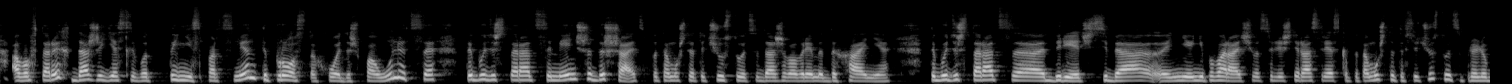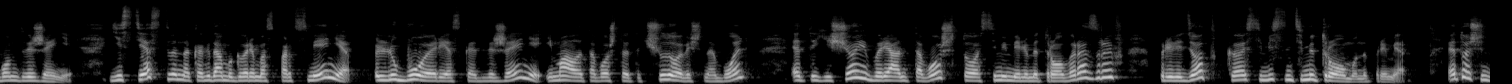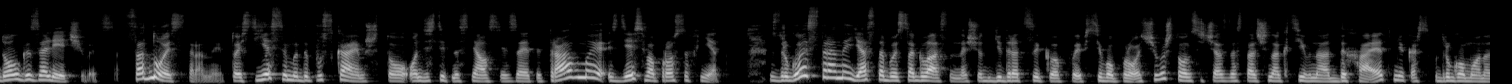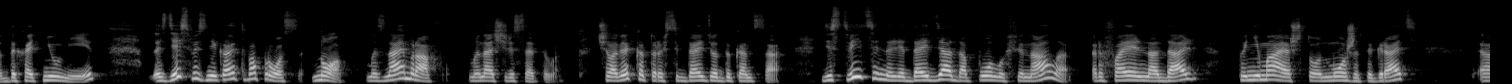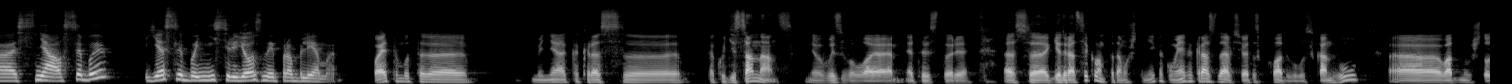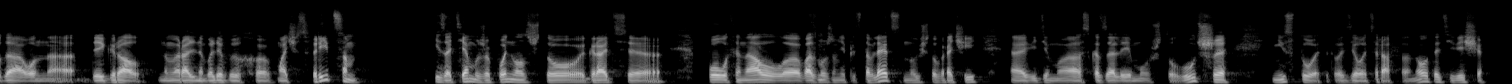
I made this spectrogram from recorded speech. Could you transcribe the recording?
а во-вторых, даже если вот ты не спортсмен, ты просто ходишь по улице, ты будешь стараться меньше дышать, потому что это чувствуется даже во время дыхания. Ты будешь стараться беречь себя, э, не, не поворачиваться лишний раз резко, потому что это все чувствуется при любом движении. Естественно, когда мы говорим о спортсмене, любое резкое движение, и мало того, что это чудовищная боль, это еще и вариант того, что 7-миллиметровый разрыв приведет к 7-сантиметровому, например. Это очень долго залечивается. С одной стороны, то есть если мы допускаем, что он действительно снялся из-за этой травмы, здесь вопросов нет. С другой стороны, я с тобой согласна насчет гидроциклов и всего прочего, что он сейчас достаточно активно отдыхает. Мне кажется, по-другому он отдыхать не умеет. Здесь возникают вопросы. Но мы знаем Рафу, мы начали с этого. Человек, который всегда идет до конца. Действительно ли, дойдя до полуфинала, Рафаэль Надаль, понимая, что он может играть, э, снялся бы, если бы не серьезные проблемы? Поэтому-то меня как раз э, такой диссонанс вызвала эта история э, с гидроциклом, потому что мне, как, у меня как раз, да, все это складывалось в канву, э, в одну, что, да, он э, доиграл на морально-болевых в матче с Фрицем, и затем уже понял, что играть э, полуфинал, э, возможно, не представляется, ну и что врачи, э, видимо, сказали ему, что лучше не стоит этого делать Рафа. Но вот эти вещи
